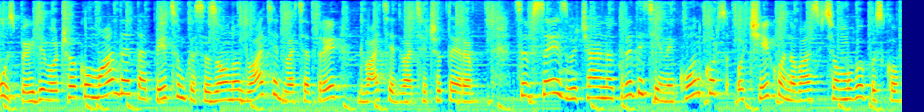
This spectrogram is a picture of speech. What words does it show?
Успіх дівочої команди та підсумки сезону 2023-2024. Це все і звичайно традиційний конкурс. Очікує на вас в цьому випуску.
